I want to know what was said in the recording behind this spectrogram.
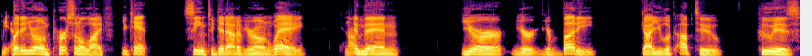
Yeah. but in your own personal life, you can't seem to get out of your own way. Cannot- and then your your your buddy guy you look up to who is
